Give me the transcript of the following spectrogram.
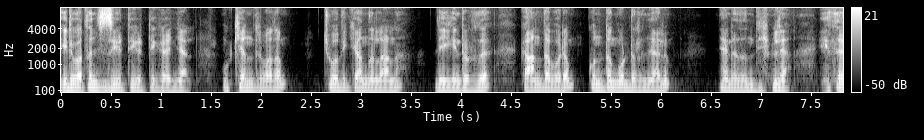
ഇരുപത്തഞ്ച് സീറ്റ് കിട്ടിക്കഴിഞ്ഞാൽ മുഖ്യമന്ത്രി പദം ചോദിക്കുക എന്നുള്ളതാണ് ലീഗിന്റെ ഒരു ഇത് കാന്തപുരം കുന്തം കൊണ്ടെറിഞ്ഞാലും ഞാനിത് എന്ത് ചെയ്യില്ല ഇത്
